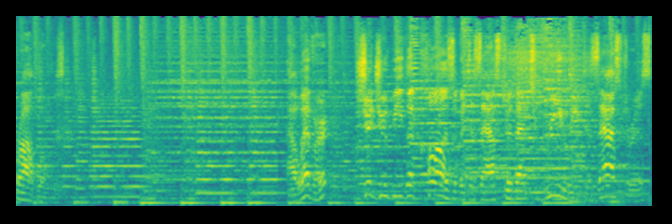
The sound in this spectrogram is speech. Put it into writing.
problems. However, should you be the cause of a disaster that's really disastrous,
